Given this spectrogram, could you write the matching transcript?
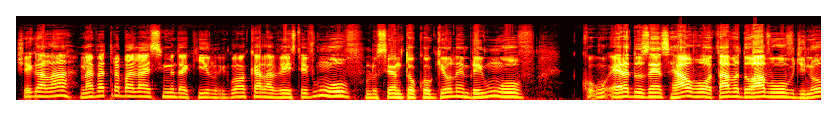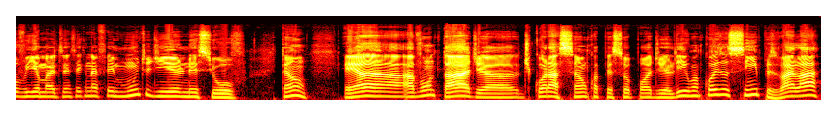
Chega lá, nós vai trabalhar em cima daquilo. Igual aquela vez, teve um ovo. O Luciano tocou aqui, eu lembrei, um ovo. Era 200 reais, voltava, doava o ovo de novo, ia mais 200, que nós fez muito dinheiro nesse ovo. Então, é a, a vontade, a, de coração que a pessoa pode ir ali, uma coisa simples, vai lá,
